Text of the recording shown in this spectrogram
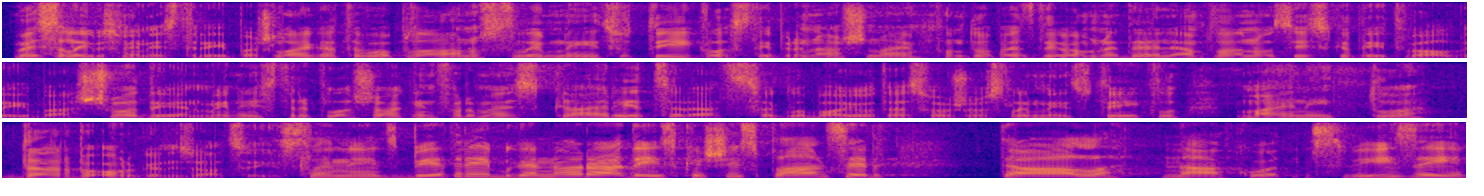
Veselības ministrija pašlaik gatavo plānu slimnīcu tīkla stiprināšanai, un to pēc divām nedēļām plānos izskatīt valdībā. Šodien ministre plašāk informēs, kā ir iecerēts, saglabājot esošo slimnīcu tīklu, mainīt to darba organizācijas. Slimnīcas biedrība gan norādījis, ka šis plāns ir tāla nākotnes vīzija.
